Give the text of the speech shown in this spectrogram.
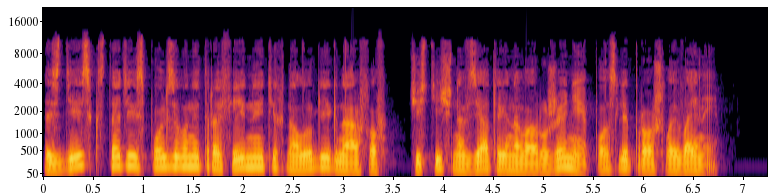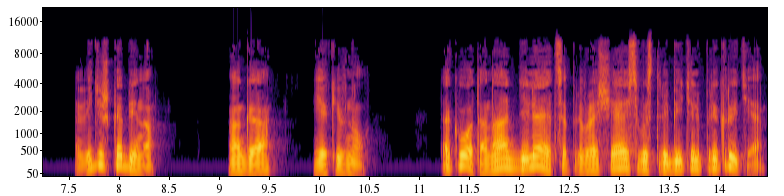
Здесь, кстати, использованы трофейные технологии гнарфов, частично взятые на вооружение после прошлой войны. Видишь кабину? Ага, я кивнул. Так вот, она отделяется, превращаясь в истребитель прикрытия.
